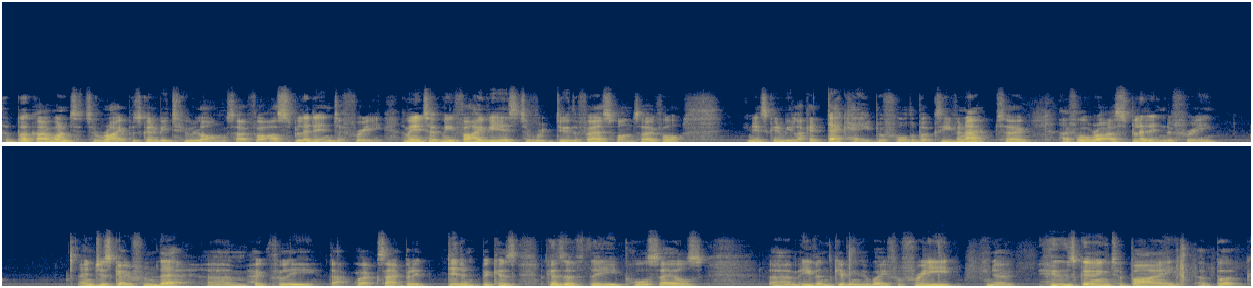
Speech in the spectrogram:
the book I wanted to write was going to be too long, so I thought I'll split it into three. I mean, it took me five years to do the first one, so I thought you know, it's going to be like a decade before the book's even out. So I thought, right, I'll split it into three and just go from there. Um, hopefully that works out, but it didn't because because of the poor sales, um, even giving it away for free. You know, who's going to buy a book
